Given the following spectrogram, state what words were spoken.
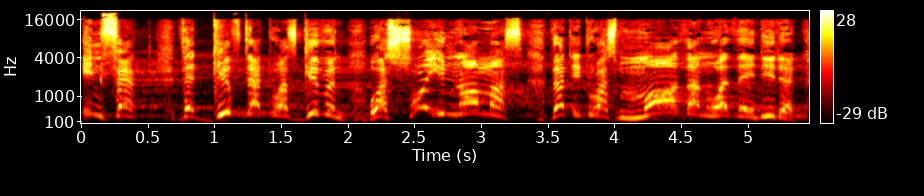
In fact, the gift that was given was so enormous that it was more than what they needed,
